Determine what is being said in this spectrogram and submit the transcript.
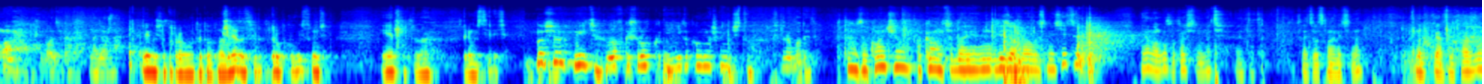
О, вроде как надежно. Либо сейчас попробую вот это вот надрезать, трубку высунуть и это туда примастерить. Ну все, видите, ловкость рук и никакого мошенничества. Все работает. Там закончил. Пока он сюда везет новый смеситель, я могу пока снимать этот. Кстати, вот смотрите, да? На бикард выхожу.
